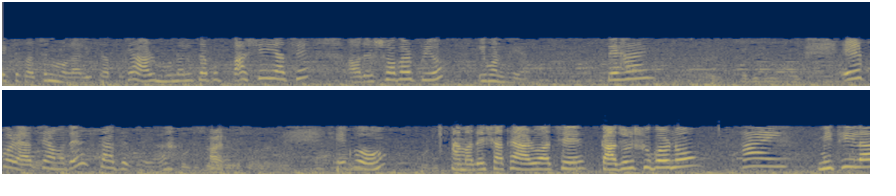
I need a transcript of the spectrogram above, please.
দেখতে পাচ্ছেন মোনালিসা আপুকে। আর মোনালিসা আপুর পাশেই আছে আমাদের সবার প্রিয় ইমন ভাইয়া। সে হাই এরপরে আছে আমাদের সাজেদ ভাইয়া। এবং আমাদের সাথে আরও আছে কাজল সুবর্ণ হাই মিথিলা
